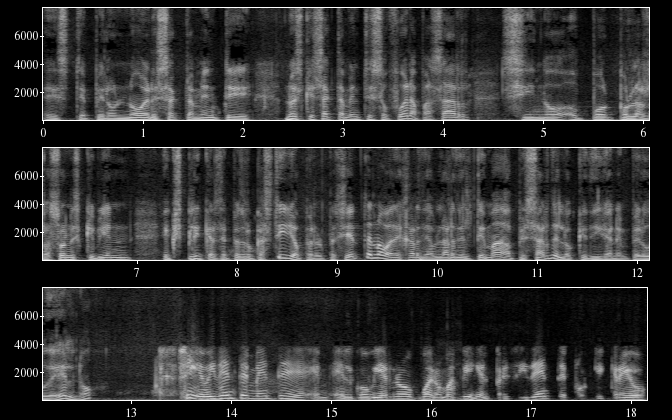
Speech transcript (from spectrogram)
este, pero no era exactamente, no es que exactamente eso fuera a pasar, sino por, por las razones que bien explicas de Pedro Castillo, pero el presidente no va a dejar de hablar del tema a pesar de lo que digan en Perú de él, ¿no? Sí, evidentemente em, el gobierno, bueno, más bien el presidente, porque creo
